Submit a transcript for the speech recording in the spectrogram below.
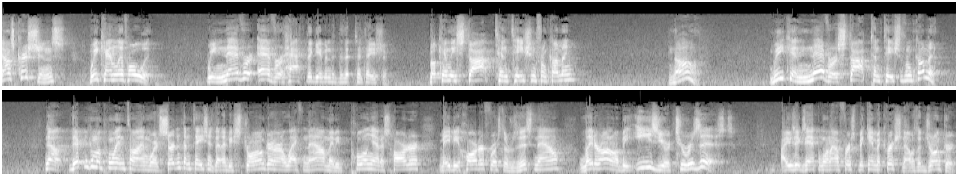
Now, as Christians, we can live holy. We never, ever have to give in to temptation. But can we stop temptation from coming? No. We can never stop temptation from coming. Now, there can come a point in time where certain temptations that may be stronger in our life now, maybe pulling at us harder, may be harder for us to resist now. Later on, it'll be easier to resist. I use the example when I first became a Christian. I was a drunkard.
